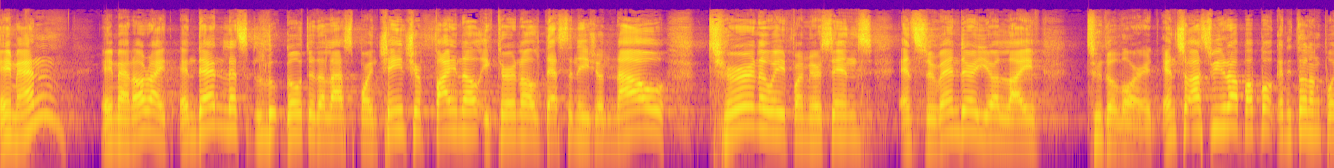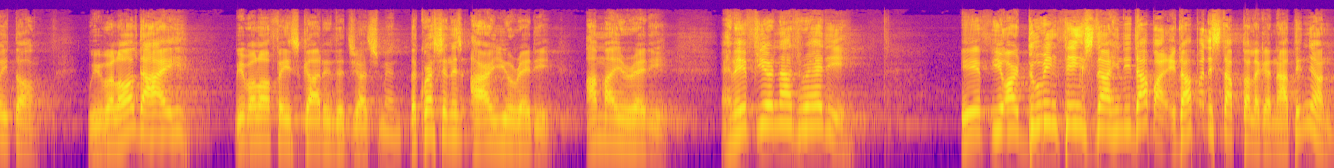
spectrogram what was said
Amen? Amen. All right. And then let's look, go to the last point. Change your final eternal destination. Now, turn away from your sins and surrender your life to the Lord. And so as we wrap up po, ganito lang po ito. We will all die. We will all face God in the judgment. The question is, are you ready? Am I ready? And if you're not ready, if you are doing things na hindi dapat, eh dapat stop talaga natin yon.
